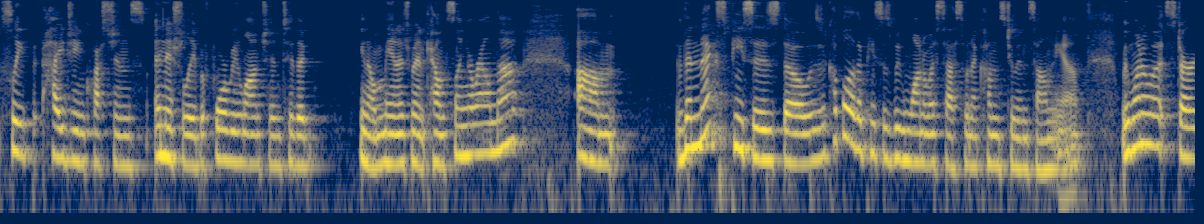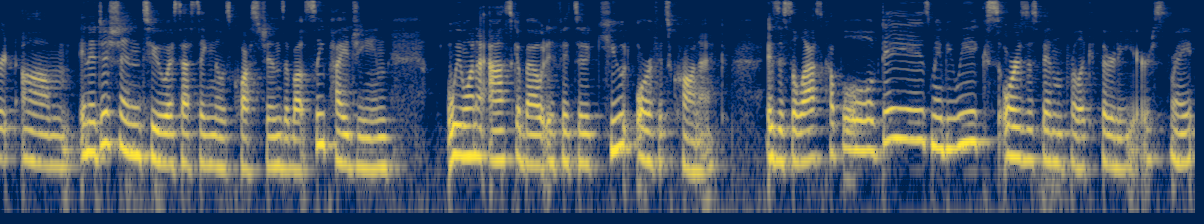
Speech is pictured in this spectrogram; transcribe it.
sleep hygiene questions initially before we launch into the you know management counseling around that. Um, the next pieces, though, there's a couple other pieces we want to assess when it comes to insomnia. We want to start, um, in addition to assessing those questions about sleep hygiene, we want to ask about if it's acute or if it's chronic. Is this the last couple of days, maybe weeks, or has this been for like 30 years, right?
